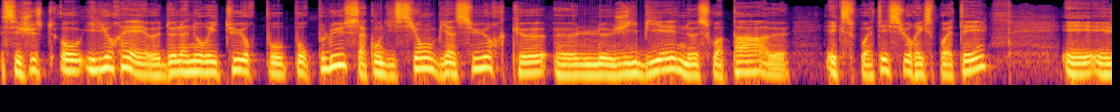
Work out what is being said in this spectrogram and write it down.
C'est juste, oh, il y aurait euh, de la nourriture pour, pour plus, à condition, bien sûr, que euh, le gibier ne soit pas exploité, surexploité. Et,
